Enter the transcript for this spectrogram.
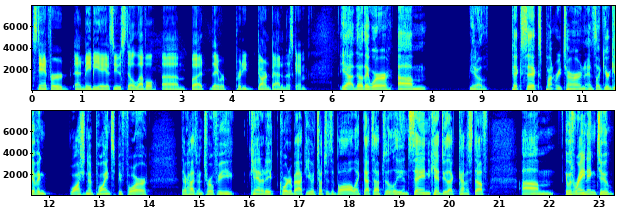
Stanford and maybe ASU still level, um, but they were pretty darn bad in this game. Yeah, though they were, um, you know, pick six, punt return, and it's like you're giving Washington points before their Heisman Trophy candidate quarterback even touches the ball. Like that's absolutely insane. You can't do that kind of stuff. Um, it was raining too.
